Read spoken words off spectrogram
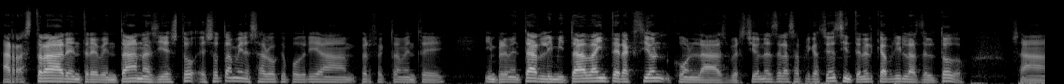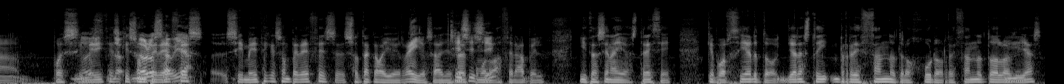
arrastrar entre ventanas y esto, eso también es algo que podría perfectamente implementar. Limitada interacción con las versiones de las aplicaciones sin tener que abrirlas del todo. O sea, pues si me dices que son PDFs, si me dices que son PDFs, sota caballo y rey, o sea, ya sabes cómo lo va a hacer Apple. Quizás en iOS 13, que por cierto, yo ahora estoy rezando, te lo juro, rezando todos los mm. días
